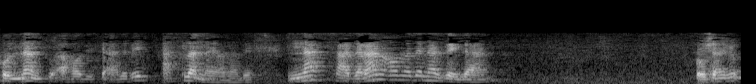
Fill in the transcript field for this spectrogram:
کلا تو احادیث اهل بیت اصلا نیامده. نه صدرن آمده نه زیدن روشن شد؟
